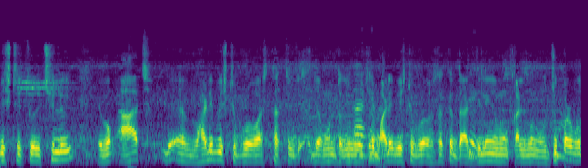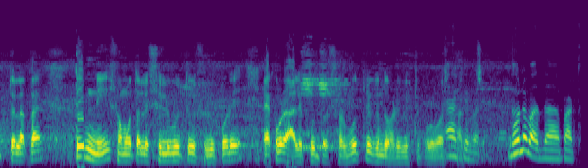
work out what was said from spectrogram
বৃষ্টি চলছিলই এবং আজ ভারী বৃষ্টির পূর্বাভাস থাকছে যেমন তুমি বলছো ভারী বৃষ্টি পূর্বাভাস থাকছে দার্জিলিং এবং কালিম্পং উঁচু পার্বত্য এলাকায় তেমনি সমতলে শিলিগুড়ি থেকে শুরু করে একেবারে আলিপুরদুয়ার সর্বত্র কিন্তু ভারী বৃষ্টি পূর্বাভাস থাকছে। ধন্যবাদ পার্থ।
